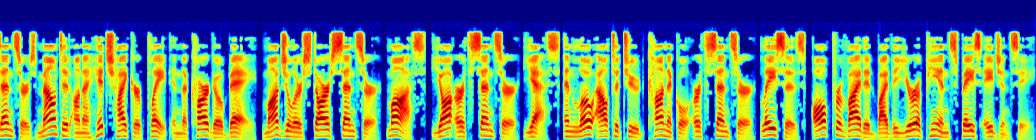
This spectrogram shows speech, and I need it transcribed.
sensors mounted on a hitchhiker plate in the cargo bay, Modular Star Sensor MOSS, yaw Earth Sensor yes, and Low Altitude Conical Earth Sensor LACES, all provided by the European Space Agency.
